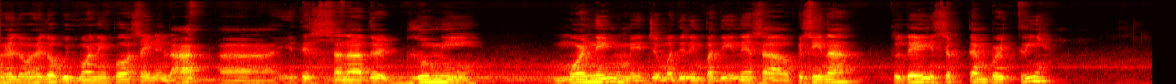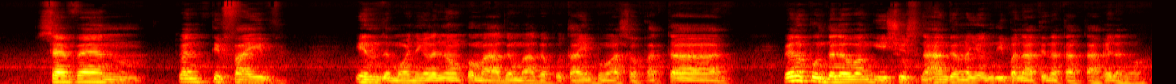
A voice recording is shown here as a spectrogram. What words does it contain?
hello, hello. Good morning po sa inyong lahat. Ah, it is another gloomy morning. Medyo madilim pa din eh sa opisina. Today is September 3, 7.25 in the morning. Alam naman po, maaga-maaga po tayong pumasok. At ah, meron pong dalawang issues na hanggang ngayon hindi pa natin natatakil. Ano?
